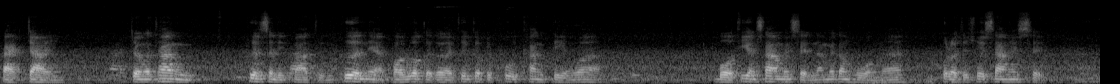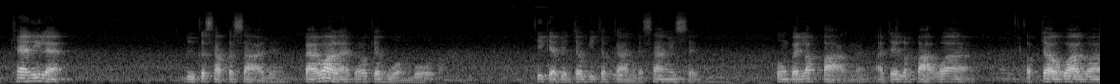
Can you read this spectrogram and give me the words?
แปลกใจ จนกระทั่งเพื่อนสนิทมาถึงเพื่อนเนี่ย พอรู้ว่าเกิดอะไรขึ้นก็ไปพูดข้างเตียงว่า โบสถ์ที่ยังสร้างไม่เสร็จนะไม่ต้องห่วงนะพวกเราจะช่วยสร้างให้เสร็จ แค่นี้แหละ หรือกระสับกระส่ายเลย แปลว่าอะไรแปลว่าแกห่วงโบสถ์ที่แกเป็นเจ้าพิจการจะสร้างให้เสร็จ คงไปรับปากนะอาจจะรับปากว่ากับเจ้าวาดว่า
